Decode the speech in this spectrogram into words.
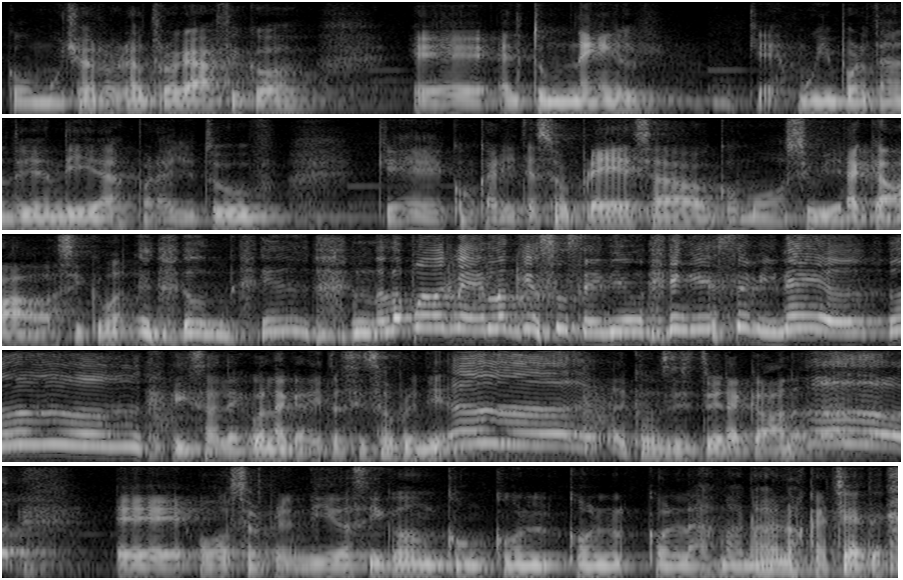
con muchos errores ortográficos, eh, el thumbnail, que es muy importante hoy en día para YouTube, que con carita sorpresa o como si hubiera acabado, así como, no lo puedo creer lo que sucedió en ese video. Y sale con la carita así sorprendida, como si estuviera acabando. Eh, o sorprendido así con, con, con, con, las manos en los cachetes.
